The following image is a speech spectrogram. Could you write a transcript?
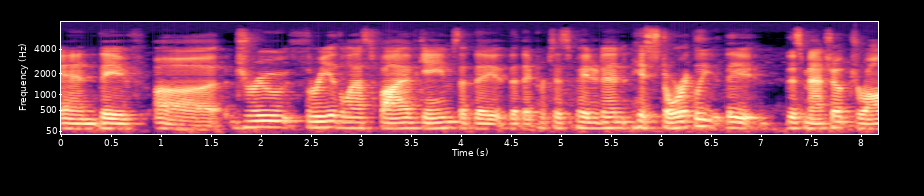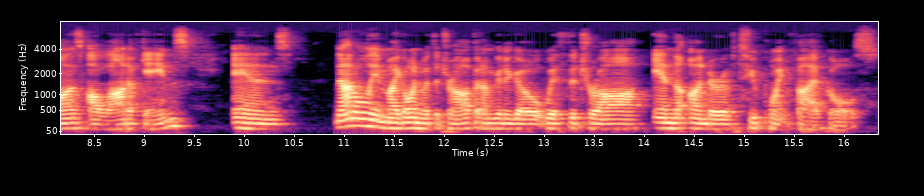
and they've uh, drew three of the last five games that they that they participated in. Historically, they this matchup draws a lot of games, and not only am I going with the draw, but I'm going to go with the draw and the under of 2.5 goals,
